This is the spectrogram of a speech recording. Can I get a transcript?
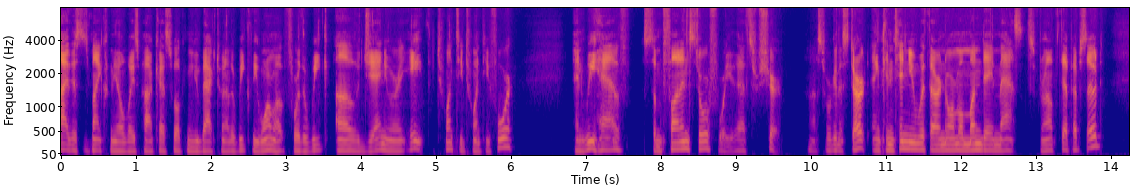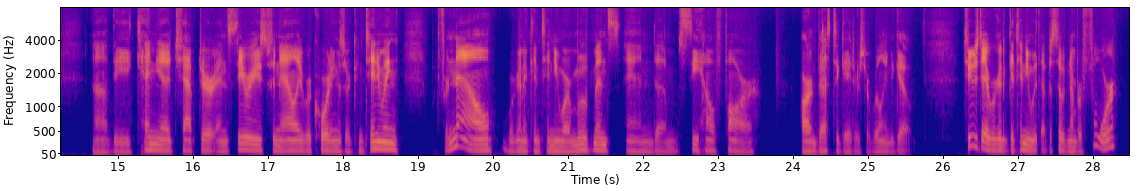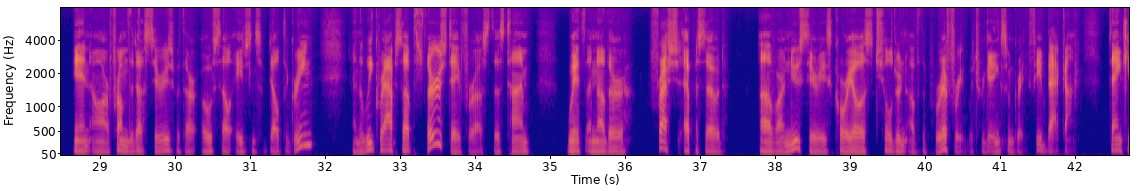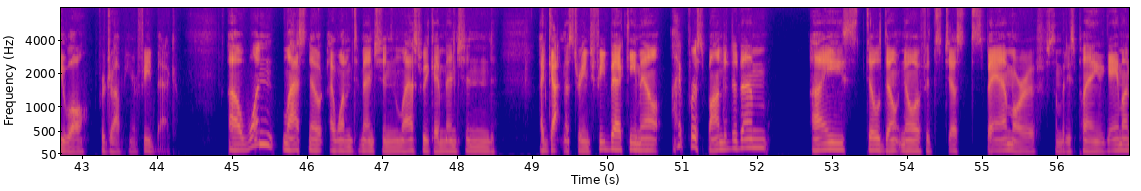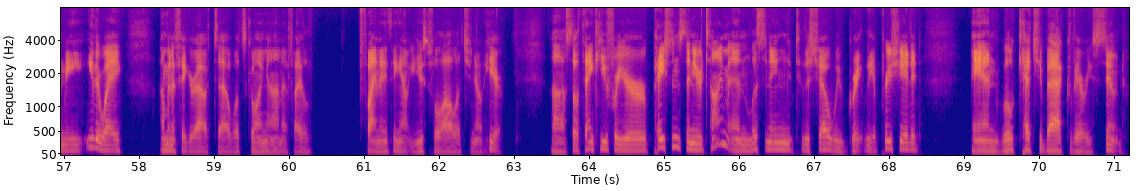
Hi, this is Mike from the Old Ways Podcast, welcoming you back to another weekly warm up for the week of January 8th, 2024. And we have some fun in store for you, that's for sure. Uh, so, we're going to start and continue with our normal Monday Masks of Nyarlathotep episode. Uh, the Kenya chapter and series finale recordings are continuing. But for now, we're going to continue our movements and um, see how far our investigators are willing to go. Tuesday, we're going to continue with episode number four in our From the Dust series with our O Cell Agents of Delta Green. And the week wraps up Thursday for us this time with another fresh episode of our new series, Coriolis Children of the Periphery, which we're getting some great feedback on. Thank you all for dropping your feedback. Uh, one last note I wanted to mention last week, I mentioned I'd gotten a strange feedback email. I've responded to them. I still don't know if it's just spam or if somebody's playing a game on me. Either way, I'm going to figure out uh, what's going on. If I find anything out useful, I'll let you know here. Uh, so thank you for your patience and your time and listening to the show. We greatly appreciate it. And we'll catch you back very soon.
